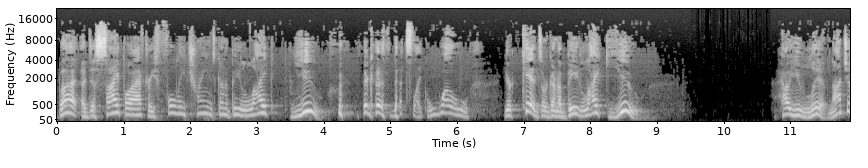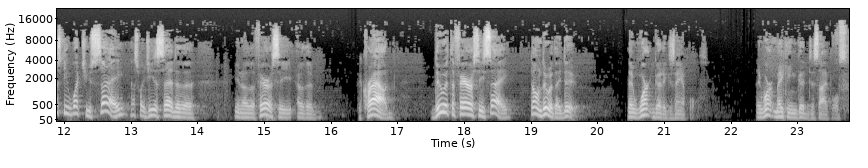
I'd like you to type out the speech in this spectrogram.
But a disciple, after he's fully trained, is going to be like you. gonna, that's like, whoa, your kids are going to be like you. How you live, not just what you say. That's what Jesus said to the, you know, the Pharisee or the, the crowd. Do what the Pharisees say. Don't do what they do. They weren't good examples. They weren't making good disciples.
